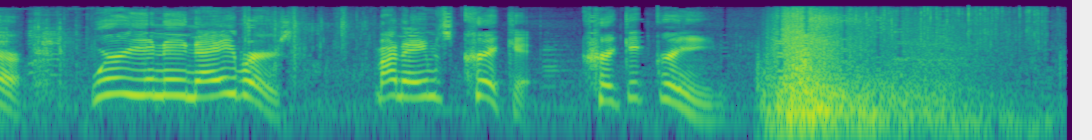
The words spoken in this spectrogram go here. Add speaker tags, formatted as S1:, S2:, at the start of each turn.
S1: there. We're your new neighbors. My name's Cricket, Cricket Green.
